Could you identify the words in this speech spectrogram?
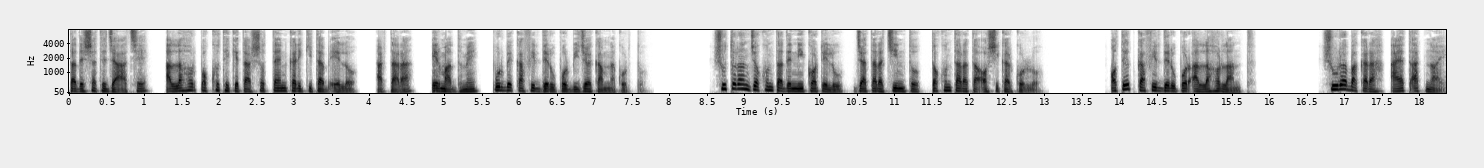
তাদের সাথে যা আছে আল্লাহর পক্ষ থেকে তার সত্যায়নকারী কিতাব এল আর তারা এর মাধ্যমে পূর্বে কাফিরদের উপর বিজয় কামনা করত সুতরাং যখন তাদের নিকট এলু, যা তারা চিনত, তখন তারা তা অস্বীকার করল। অতএব কাফিরদের উপর আল্লাহর লান্ত। সুরা বাকারাহ, আয়াত আট নয়।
